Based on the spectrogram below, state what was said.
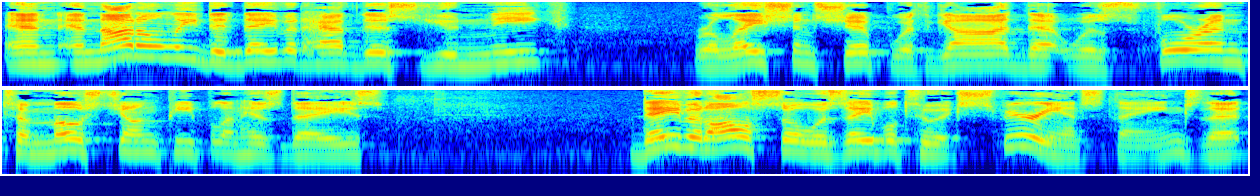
and, and not only did David have this unique relationship with God that was foreign to most young people in his days, David also was able to experience things that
